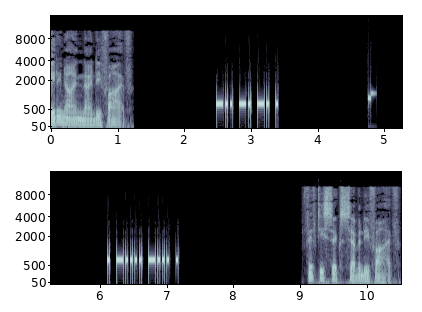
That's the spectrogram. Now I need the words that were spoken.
8995. 5675.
